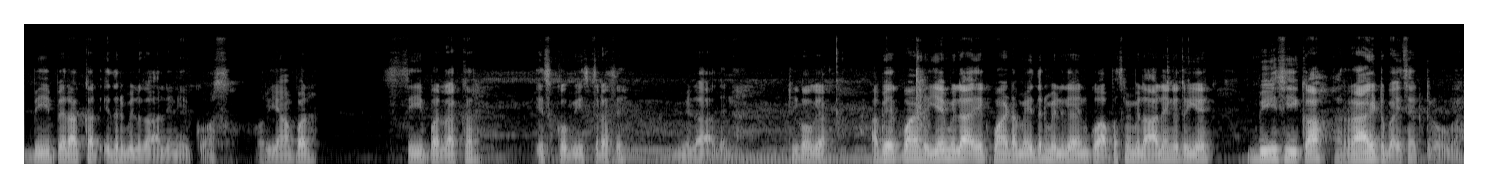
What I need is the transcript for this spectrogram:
बी पे रख कर इधर भी लगा एक कॉस और यहाँ पर सी पर रख कर इसको भी इस तरह से मिला देना ठीक हो गया। अब एक पॉइंट ये मिला, एक पॉइंट हमें इधर मिल गया। इनको आपस में मिला लेंगे तो ये बी सी का राइट बाई सेक्टर होगा।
